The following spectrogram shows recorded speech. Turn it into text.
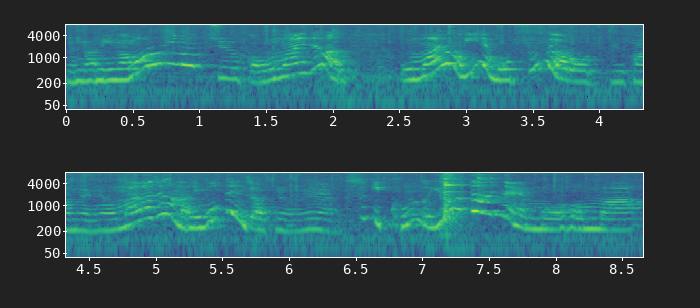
何が悪いのっちゅうかお前じゃあお前も家持っとるやろっていう感じでね。お前はじゃあ何御殿じゃっていうのね。次今度言うたんねんもうほんま。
